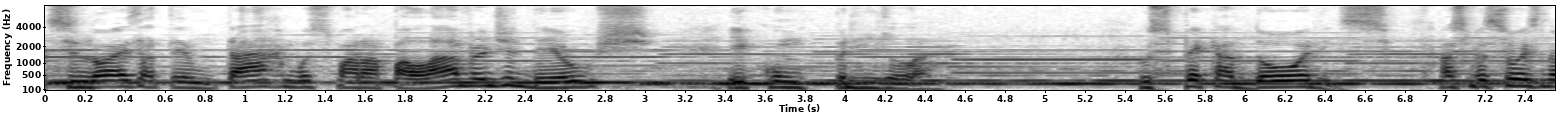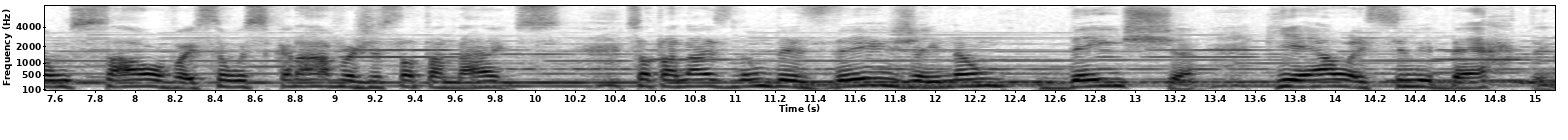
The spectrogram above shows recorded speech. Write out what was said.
se nós atentarmos para a palavra de Deus e cumpri-la. Os pecadores, as pessoas não salvas são escravas de Satanás. Satanás não deseja e não deixa que elas se libertem.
